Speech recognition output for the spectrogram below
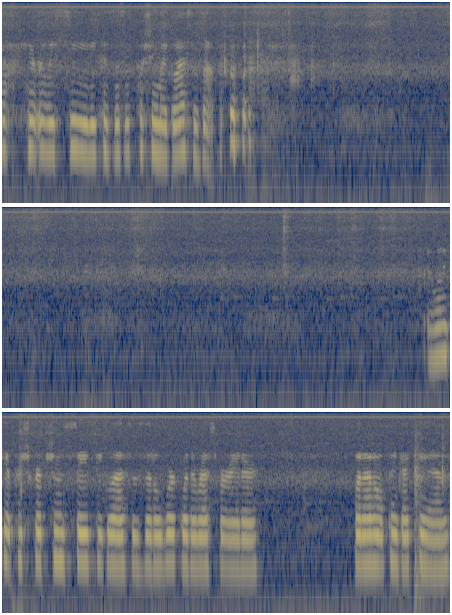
Oh, I can't really see because this is pushing my glasses up. I want to get prescription safety glasses that'll work with a respirator, but I don't think I can.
